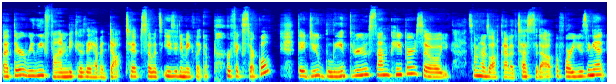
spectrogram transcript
but they're really fun because they have a dot tip. So it's easy to make like a perfect circle. They do bleed through some paper. So you, sometimes I'll kind of test it out before using it.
